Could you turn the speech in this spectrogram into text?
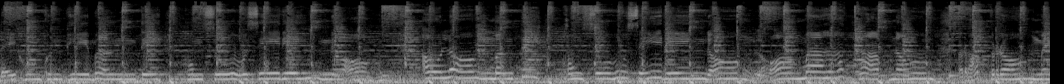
ได้คงคุณพี่เบิ่งติคงสู้สีดิ่งน้อง เอาลองเบิ่งติคงสู้สีดิ่งดองลองมากับน้อง รับรองไม่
